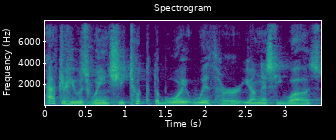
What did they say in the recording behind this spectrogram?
After he was weaned, she took the boy with her, young as he was,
